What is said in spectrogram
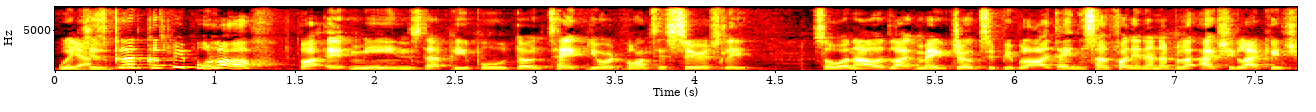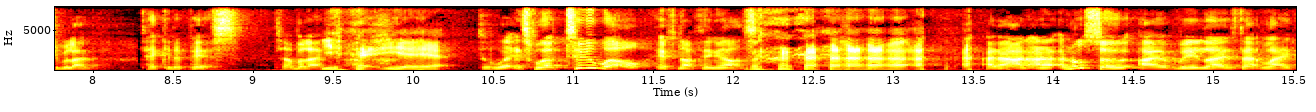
which Yeah. is good because people laugh, but it means that people don't take your advances seriously. So when I would like make jokes with people, like, oh, "Dang, it's so funny," and then I'd be like, "Actually like it," she'd be like, "Taking a piss." So be like, Yeah, yeah, yeah. it's worked- too well, if nothing else. and, I, and also, I realized that like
